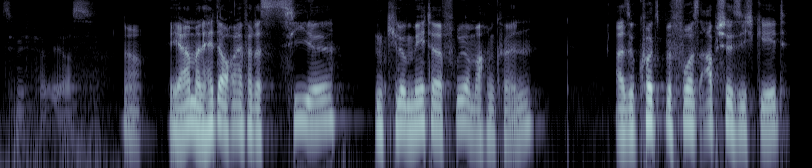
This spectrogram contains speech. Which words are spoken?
ziemlich pervers. Ja. ja, man hätte auch einfach das Ziel einen Kilometer früher machen können. Also kurz bevor es abschüssig geht.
